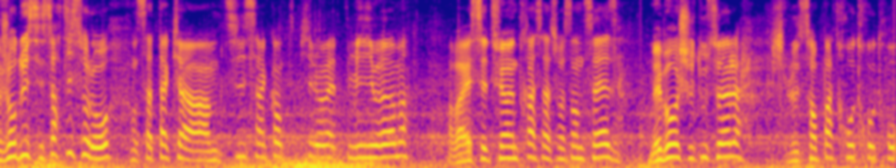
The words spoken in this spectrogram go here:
Aujourd'hui c'est sorti solo, on s'attaque à un petit 50 km minimum. On va essayer de faire une trace à 76. Mais bon je suis tout seul, je le sens pas trop trop trop.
